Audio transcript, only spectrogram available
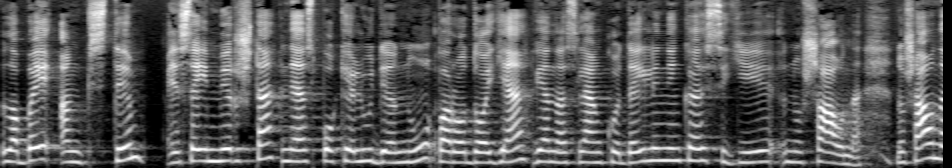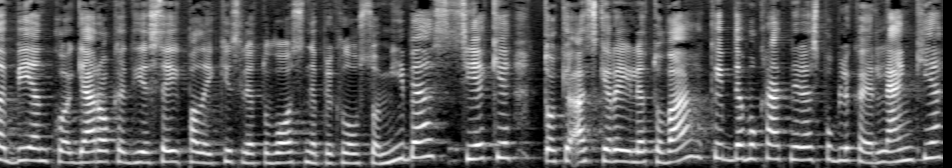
labai anksti Jisai miršta, nes po kelių dienų parodoje vienas Lenkų dailininkas jį nušauna. Nušauna bijant, ko gero, kad jisai palaikys Lietuvos nepriklausomybę, sieki tokio atskirai Lietuva kaip demokratinė respublika ir Lenkija.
